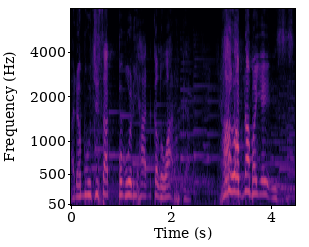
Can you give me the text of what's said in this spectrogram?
Ada mujizat pemulihan keluarga. Dalam nama Yesus.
